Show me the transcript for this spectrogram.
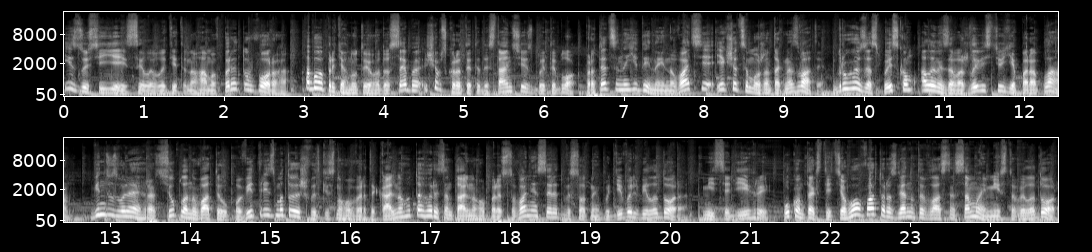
і з усієї сили влетіти ногами вперед у ворога, або притягнути його до себе, щоб скоротити дистанцію, збити блок. Проте це не єдина інновація, якщо це можна так назвати. Другою за списком, але не за важливістю, є параплан. Він дозволяє гравцю планувати у повітрі з метою швидкісного вертикального та горизонтального пересування серед висотних будівель Віледора, місця дії гри. У контексті цього варто розглянути власне саме місто Віледор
